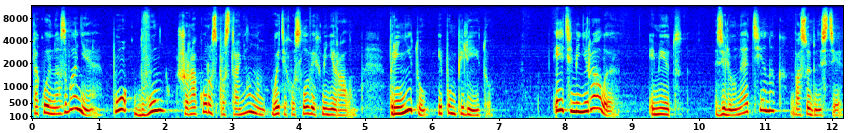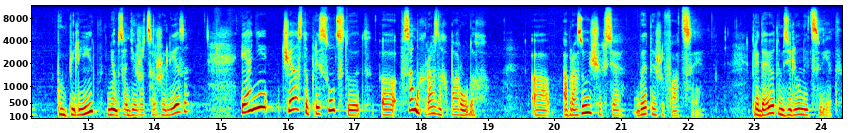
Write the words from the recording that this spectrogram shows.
такое название по двум широко распространенным в этих условиях минералам – приниту и помпелииту. Эти минералы имеют зеленый оттенок, в особенности помпелиит, в нем содержится железо. И они часто присутствуют э, в самых разных породах, э, образующихся в этой же фации. Придает им зеленый цвет.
